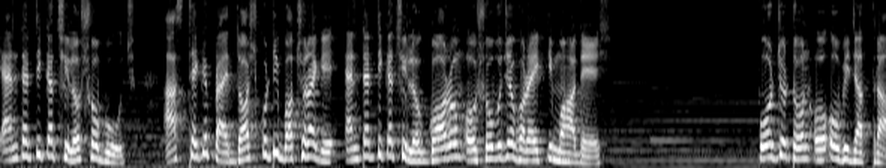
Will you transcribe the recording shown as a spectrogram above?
অ্যান্টার্কটিকা ছিল সবুজ। আজ থেকে প্রায় দশ কোটি বছর আগে অ্যান্টার্কটিকা ছিল গরম ও সবুজে ভরা একটি মহাদেশ। পর্যটন ও অভিযাত্রা।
